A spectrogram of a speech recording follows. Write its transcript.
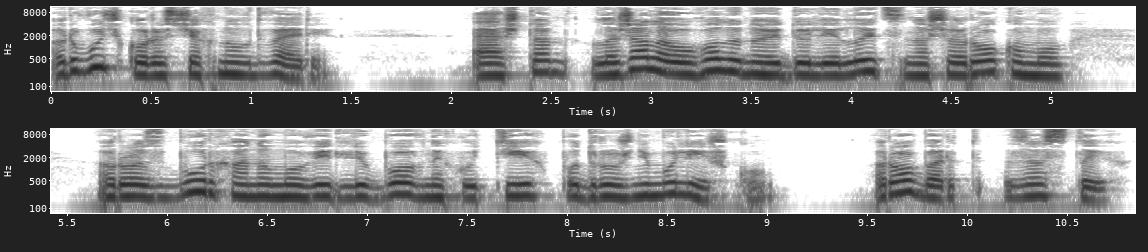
Рвучко розчахнув двері. Ештон лежала оголеною до лілиць на широкому, розбурханому від любовних утіх подружньому ліжку. Роберт застиг.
